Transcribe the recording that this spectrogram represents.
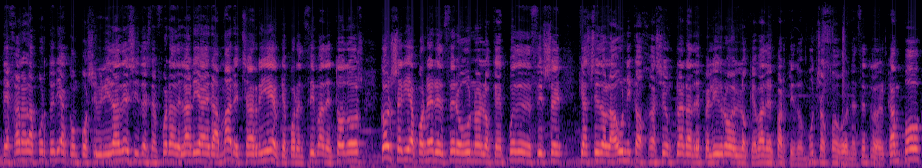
dejara la portería con posibilidades y desde fuera del área era Mare Charri el que por encima de todos conseguía poner el 0-1 en lo que puede decirse que ha sido la única ocasión clara de peligro en lo que va de partido. Mucho juego en el centro del campo,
